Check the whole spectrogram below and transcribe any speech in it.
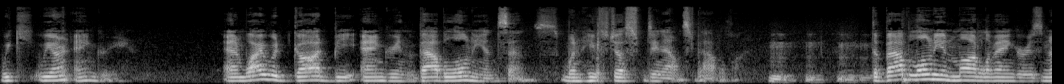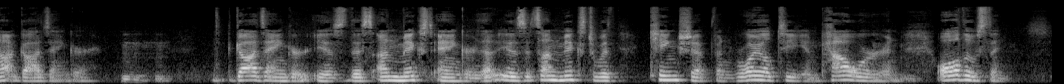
we we aren't angry. And why would God be angry in the Babylonian sense when He's just denounced Babylon? Mm-hmm. The Babylonian model of anger is not God's anger. Mm-hmm. God's anger is this unmixed anger. That is, it's unmixed with kingship and royalty and power and mm-hmm. all those things.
